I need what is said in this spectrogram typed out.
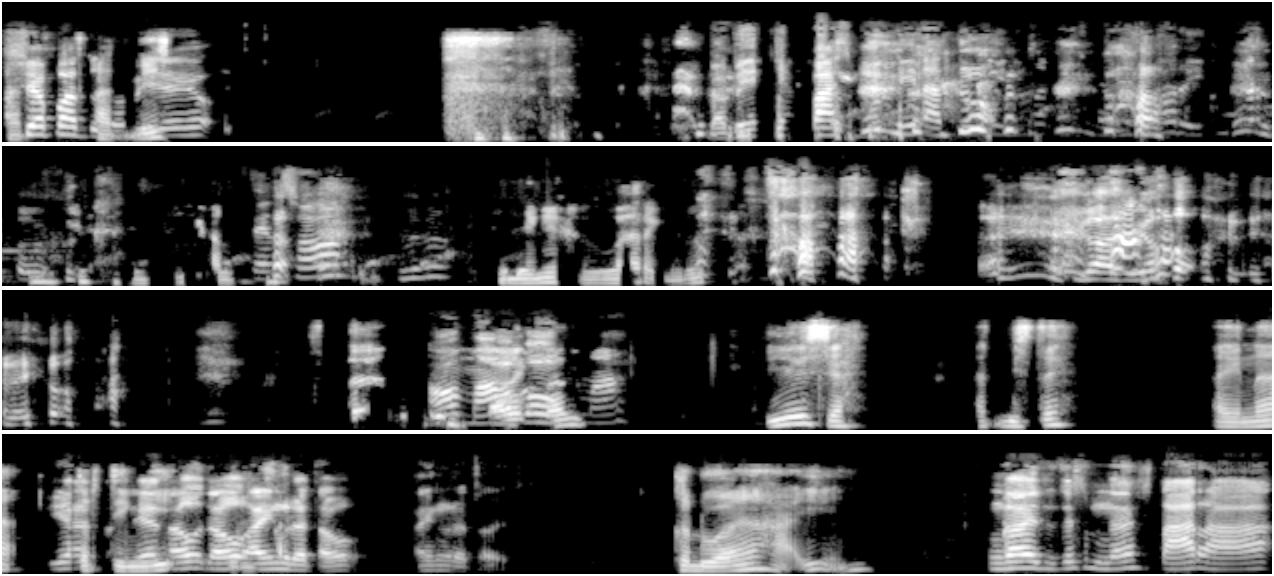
At- Siapa tuh? Babe, least- yuk. Babe siapa sebutin atuh sensor gedenya keluar gitu Enggak, yo. Yo. Oh, mau balik. mah. iya sih ya habis teh Aina Ya, Tertinggi. ya, tahu tahu aing udah tahu. Aing udah tahu. keduanya HI Enggak, itu sebenarnya setara.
